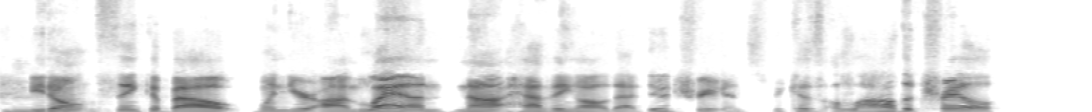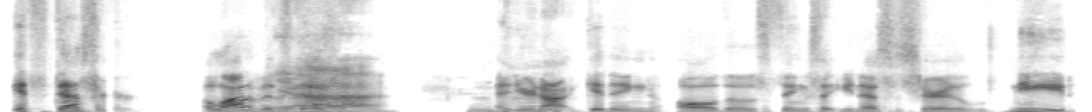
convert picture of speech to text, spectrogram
you Mhm. don't think about when you're on land not having all that nutrients because a lot of the trail, it's desert. A lot of it's desert yeah. and you're Mhm. not getting all those things that you necessarily need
